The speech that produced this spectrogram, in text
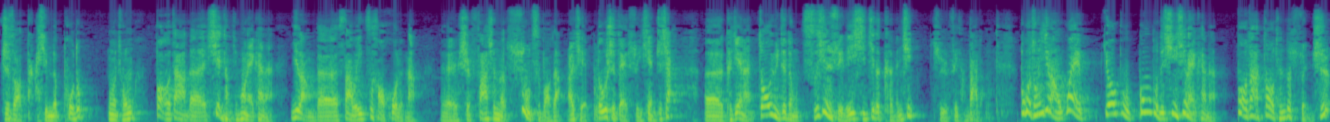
制造大型的破洞。那么从爆炸的现场情况来看呢，伊朗的萨维兹号货轮呢。呃，是发生了数次爆炸，而且都是在水线之下，呃，可见呢，遭遇这种磁性水雷袭击的可能性是非常大的。不过，从伊朗外交部公布的信息来看呢，爆炸造成的损失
